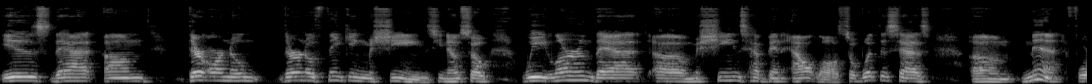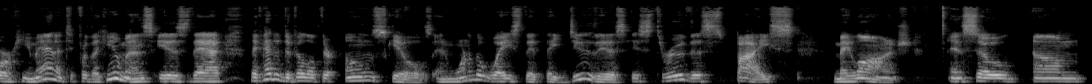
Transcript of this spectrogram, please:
is that um, there are no there are no thinking machines, you know. So we learn that uh, machines have been outlawed. So what this has um, meant for humanity, for the humans, is that they've had to develop their own skills, and one of the ways that they do this is through this spice melange. And so um,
